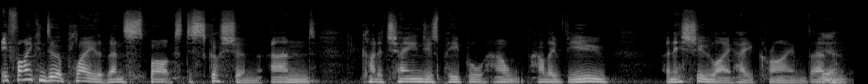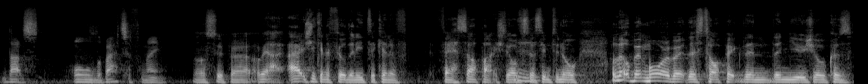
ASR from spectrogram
if I can do a play that then sparks discussion and kind of changes people how, how they view an issue like hate crime, then yeah. that's all the better for me. Oh, super. I mean, I actually kind of feel the need to kind of fess up, actually. Obviously, mm. I seem to know a little bit more about this topic than, than usual because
